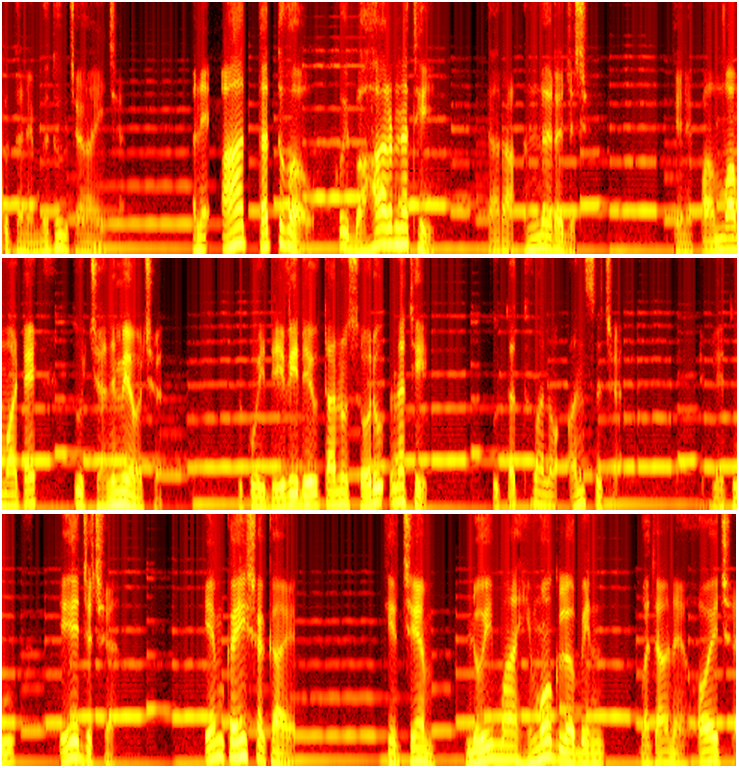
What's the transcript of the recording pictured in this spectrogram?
તો તને બધું જણાય છે. અને આ તત્વ કોઈ બહાર નથી, તારા અંદર જ છે, જેને પામવા માટે તું જન્મ્યો છે. તું કોઈ દેવી દેવતાનું સ્વરૂપ નથી. તું તત્વનો અંશ છે. એટલે તું એ જ છે. એમ કહી શકાય કે જેમ લોહીમાં હિમોગ્લોબિન બધાને હોય છે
